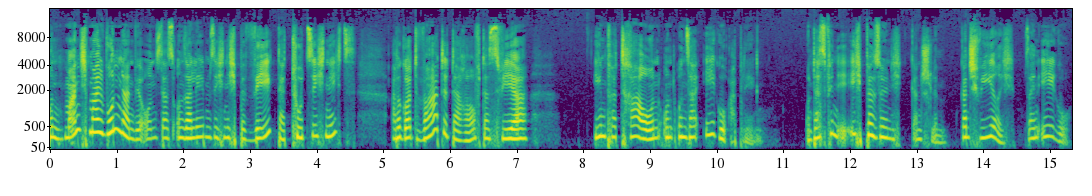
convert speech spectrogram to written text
Und manchmal wundern wir uns, dass unser Leben sich nicht bewegt, da tut sich nichts. Aber Gott wartet darauf, dass wir ihm vertrauen und unser Ego ablegen. Und das finde ich persönlich ganz schlimm, ganz schwierig, sein Ego.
